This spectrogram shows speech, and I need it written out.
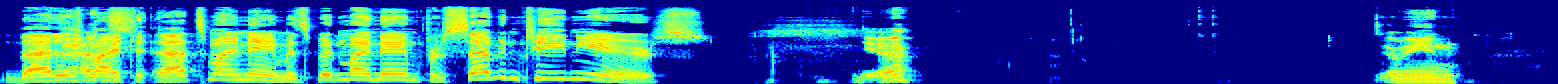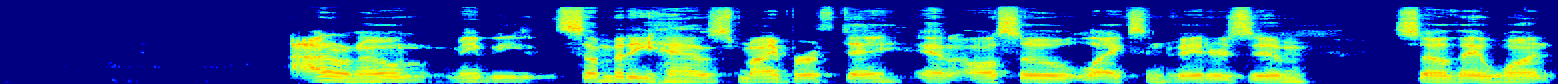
That is my That's- t- that's my name. It's been my name for 17 years. Yeah. I mean, I don't know. Maybe somebody has my birthday and also likes Invader Zim, so they want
